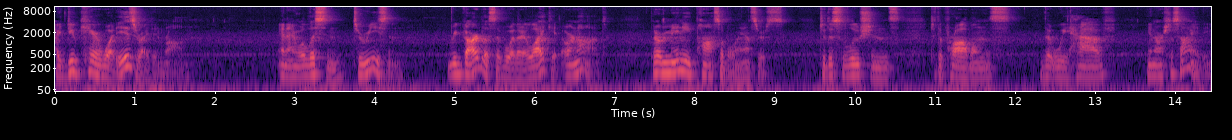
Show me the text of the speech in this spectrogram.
I do care what is right and wrong. And I will listen to reason, regardless of whether I like it or not. There are many possible answers to the solutions to the problems that we have in our society.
